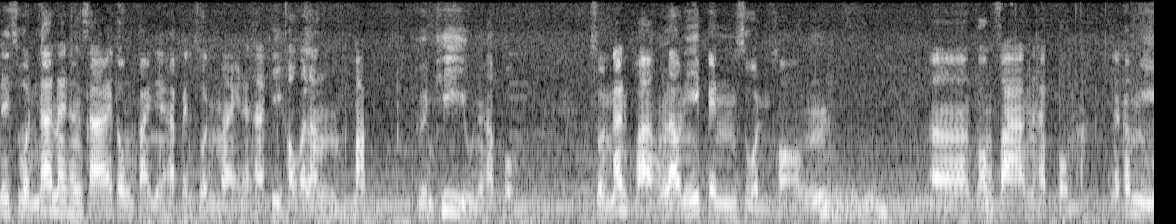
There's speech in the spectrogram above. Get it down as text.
ในส่วนด้านในทางซ้ายตรงไปเนี่ยครับเป็นส่วนใหม่นะฮะที่เขากำลังปรับพื้นที่อยู่นะครับผมส่วนด้านขวาของเรานี้เป็นส่วนของอกองฟางนะครับผมแล้วก็มี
